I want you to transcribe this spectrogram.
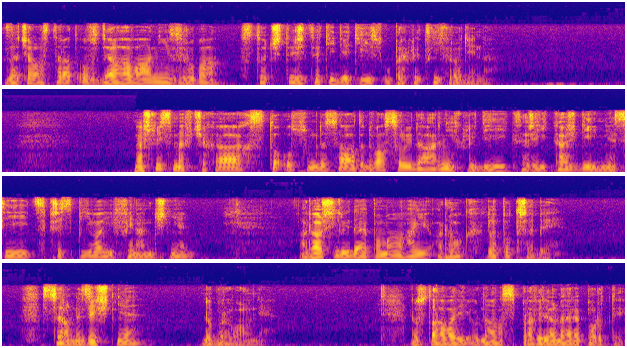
začala starat o vzdělávání zhruba 140 dětí z uprchlických rodin. Našli jsme v Čechách 182 solidárních lidí, kteří každý měsíc přispívají finančně a další lidé pomáhají ad hoc dle potřeby. Zcela nezištně, dobrovolně. Dostávají od nás pravidelné reporty.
